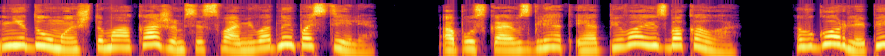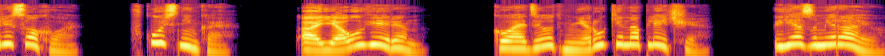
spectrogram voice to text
Не думаю, что мы окажемся с вами в одной постели. Опускаю взгляд и отпиваю из бокала. В горле пересохло. Вкусненько. А я уверен. Кладет мне руки на плечи. Я замираю.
